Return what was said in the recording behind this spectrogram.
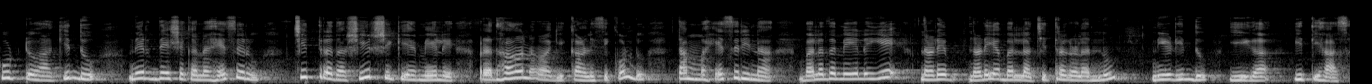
ಹುಟ್ಟು ಹಾಕಿದ್ದು ನಿರ್ದೇಶಕನ ಹೆಸರು ಚಿತ್ರದ ಶೀರ್ಷಿಕೆಯ ಮೇಲೆ ಪ್ರಧಾನವಾಗಿ ಕಾಣಿಸಿಕೊಂಡು ತಮ್ಮ ಹೆಸರಿನ ಬಲದ ಮೇಲೆಯೇ ನಡೆ, ನಡೆಯಬಲ್ಲ ಚಿತ್ರಗಳನ್ನು ನೀಡಿದ್ದು ಈಗ ಇತಿಹಾಸ.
